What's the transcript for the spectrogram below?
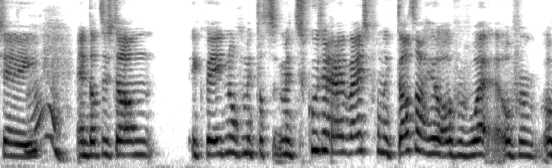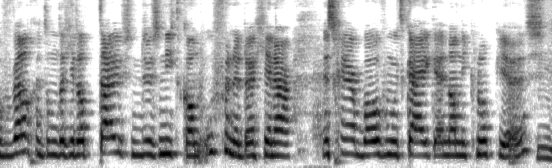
C. Oh. En dat is dan, ik weet nog, met, dat, met scooterrijbewijs vond ik dat al heel overwe- over, overweldigend. Omdat je dat thuis dus niet kan oefenen. Dat je naar een scherm boven moet kijken en dan die knopjes. Mhm.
